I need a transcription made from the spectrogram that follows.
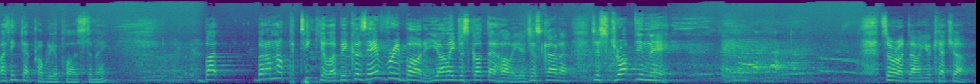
I think that probably applies to me. But, but I'm not particular because everybody, you only just got that, Holly, you just kind of just dropped in there. It's all right, Dale, you'll catch up.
